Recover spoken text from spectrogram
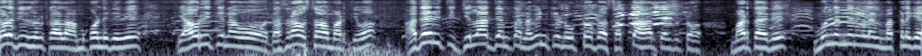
ಏಳು ದಿವಸಗಳ ಕಾಲ ಹಮ್ಮಿಕೊಂಡಿದ್ದೀವಿ. ಯಾವ ರೀತಿ ನಾವು ದಸರಾ ಉತ್ಸವ ಮಾಡ್ತೀವೋ, ಅದೇ ರೀತಿ ಜಿಲ್ಲಾದ್ಯಂತ ನವೀನ್ ಕಿರಣ್ ಹುಟ್ಟುಹಬ್ಬ ಸಪ್ತಾಹ ಅಂತ ಹೇಳ್ಬಿಟ್ಟು ಮಾಡ್ತಾ ಇದ್ದೀವಿ. ಮುಂದಿನ ದಿನಗಳಲ್ಲಿ ಮಕ್ಕಳಿಗೆ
